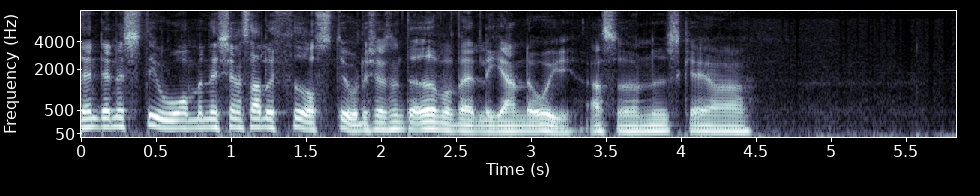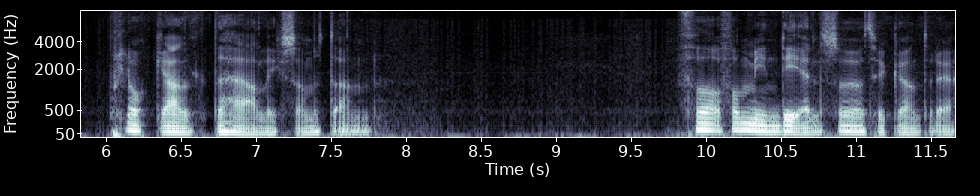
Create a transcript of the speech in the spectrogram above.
den, den är stor men den känns aldrig för stor. Det känns inte överväldigande. Oj, alltså nu ska jag plocka allt det här liksom utan... För, för min del så tycker jag inte det.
